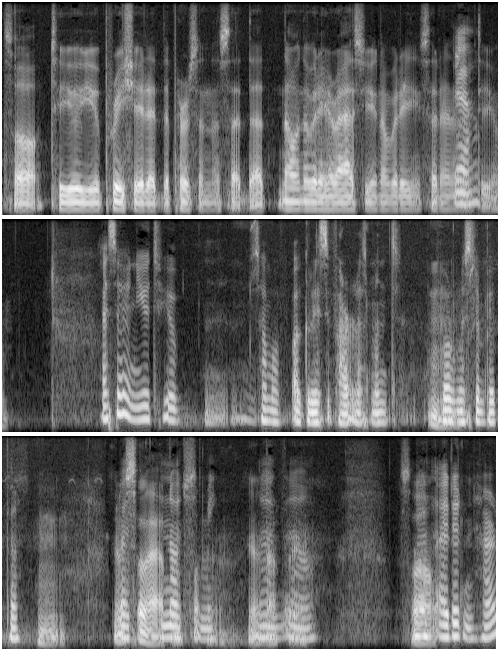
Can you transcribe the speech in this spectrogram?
so to you, you appreciated the person that said that. No, nobody harassed you. Nobody said anything Yeah. to you. I saw on YouTube mm, some of aggressive harassment for Muslim people. It but not for me. Yeah, not for no. So, But I didn't hear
